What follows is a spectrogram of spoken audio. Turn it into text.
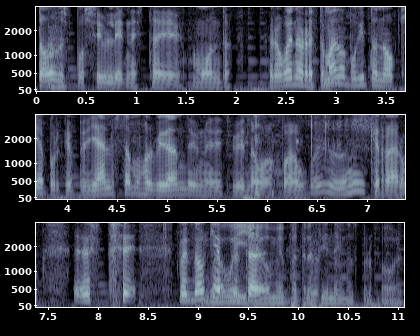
todo Ajá. es posible en este mundo. Pero bueno, retomando un poquito Nokia, porque pues ya lo estamos olvidando y me desviando a Huawei, qué raro. Este, pues Nokia, Huawei y pues, Xiaomi patrocínenos, por favor.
